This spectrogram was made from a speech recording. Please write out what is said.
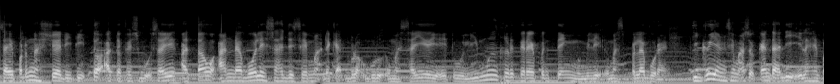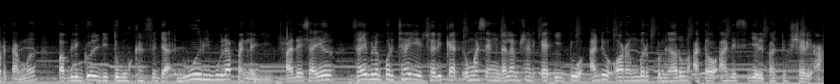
saya pernah share di TikTok atau Facebook saya Atau anda boleh sahaja semak dekat blog guru emas saya Iaitu 5 kriteria penting memilih emas pelaburan. 3 yang saya maksudkan tadi ialah yang pertama Public Gold ditubuhkan sejak 2008 lagi. Pada saya, saya belum percaya syarikat emas yang dalam syarikat itu Ada orang berpengaruh atau ada sijil patuh syariah.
